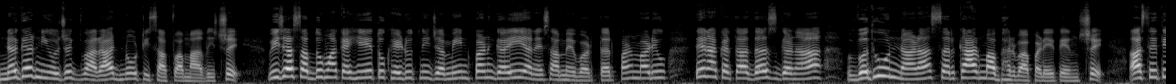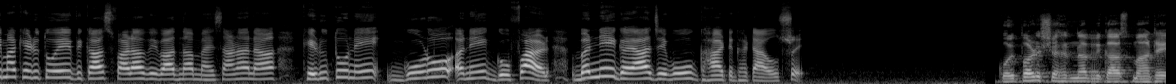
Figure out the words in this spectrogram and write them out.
નગર નિયોજક દ્વારા નોટિસ આપવામાં આવી છે. બીજા શબ્દોમાં કહીએ તો ખેડૂતની જમીન પણ ગઈ અને સામે વળતર પણ મળ્યું. તેના કરતાં દસ ગણા વધુ નાણાં સરકારમાં ભરવા પડે તેમ છે. આ સ્થિતિમાં ખેડૂતોએ વિકાસ ફાળા વિવાદના મહેસાણાના ખેડૂતોને ગોળો અને ગોફાળ બંને ગયા જેવો ઘાટ ઘટાયો છે. કોઈપણ શહેરના વિકાસ માટે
